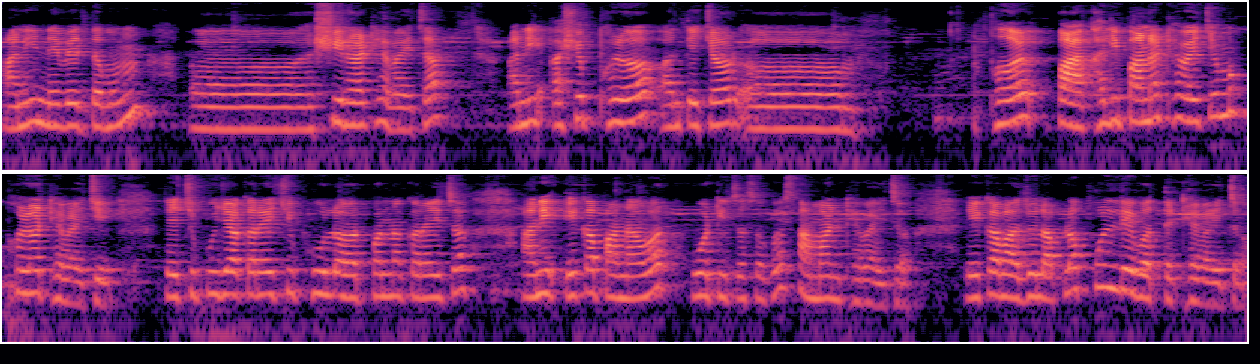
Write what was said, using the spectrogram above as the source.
आणि नैवेद्य म्हणून शिरा ठेवायचा. आणि असे फळं आणि त्याच्यावर फळ पा खाली पानं ठेवायचे मग फळं ठेवायचे. त्याची पूजा करायची फूल अर्पण करायचं आणि एका पानावर वटीचं सगळं सामान ठेवायचं. एका बाजूला आपलं कुलदेवत ठेवायचं.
